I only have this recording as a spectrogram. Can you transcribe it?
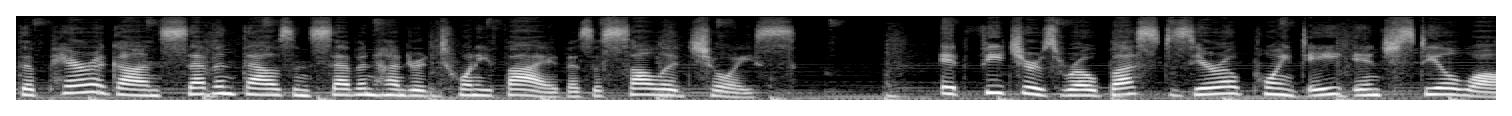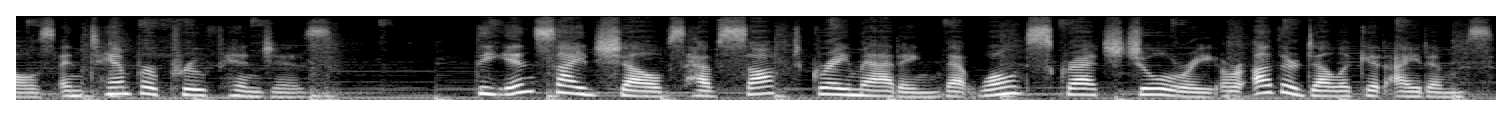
the Paragon 7725 is a solid choice. It features robust 0.8-inch steel walls and tamper-proof hinges. The inside shelves have soft gray matting that won't scratch jewelry or other delicate items.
